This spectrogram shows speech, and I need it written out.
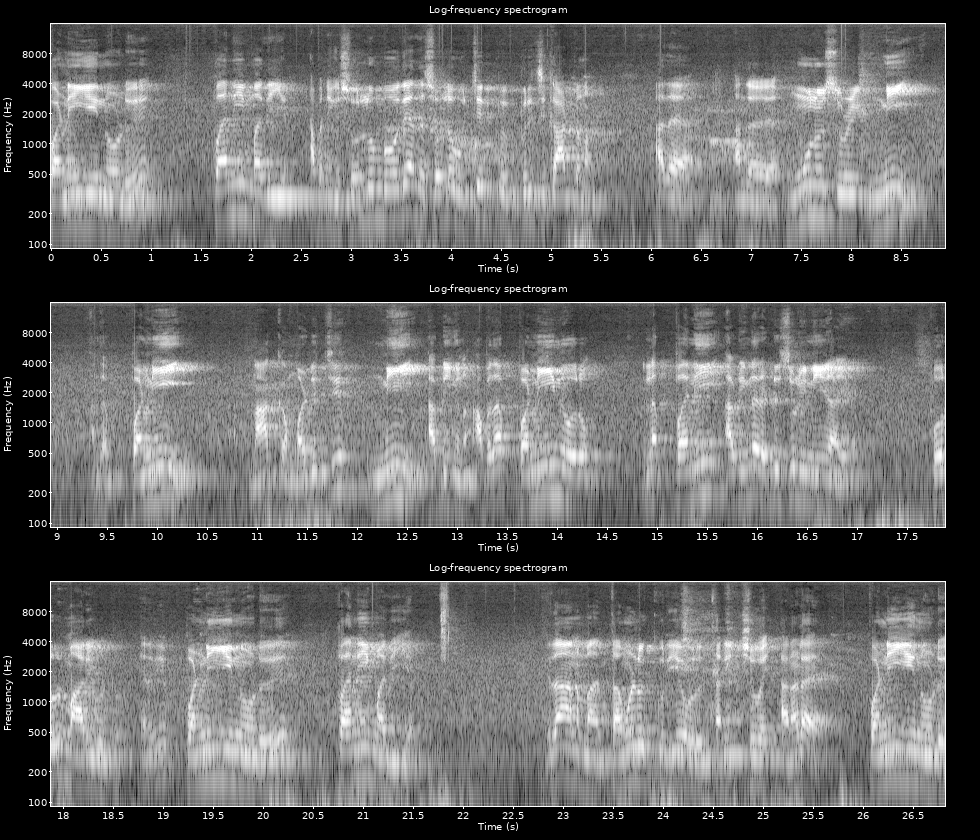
பனியினோடு பனிமதியின் அப்போ நீங்கள் சொல்லும்போதே அந்த சொல்ல உச்சரிப்பு பிரித்து காட்டணும். அதை அந்த மூணு சுழி நீ அந்த பனி நாக்கை மடித்து நீ அப்படிங்கணும். அப்போ தான் பனின்னு வரும். இல்லை பனி அப்படின்னா ரெண்டு சுழி நீ ஆகிடும் பொருள் மாறி விட்டுரும் எனவே பனியினோடு பனிமதியம் இதான் நம்ம தமிழுக்குரிய ஒரு தனிச்சுவை. அதனால் பனியினோடு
